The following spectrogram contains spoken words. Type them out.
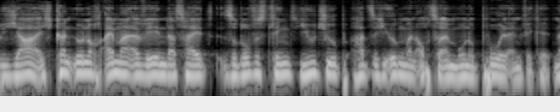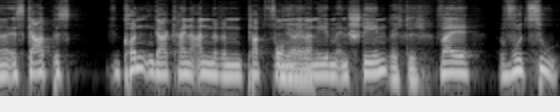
Ja, ich könnte nur noch einmal erwähnen, dass halt, so doof es klingt, YouTube hat sich irgendwann auch zu einem Monopol entwickelt. Ne? Es gab, es konnten gar keine anderen Plattformen Ja, mehr daneben entstehen. Richtig. Weil, wozu?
